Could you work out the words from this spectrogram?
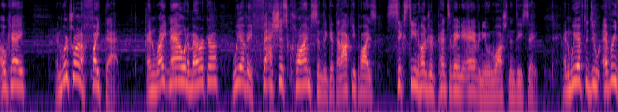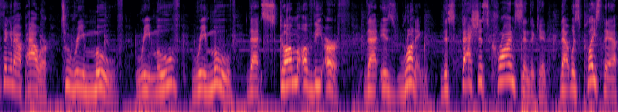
Okay? And we're trying to fight that. And right now in America, we have a fascist crime syndicate that occupies 1600 Pennsylvania Avenue in Washington, D.C. And we have to do everything in our power to remove, remove, remove that scum of the earth that is running this fascist crime syndicate that was placed there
